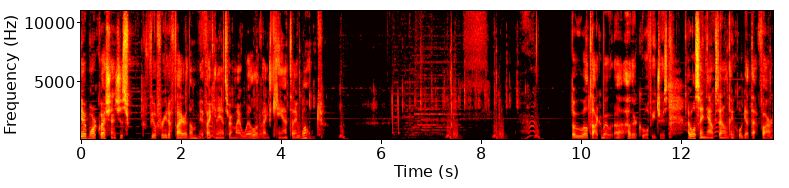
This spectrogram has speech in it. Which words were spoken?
You have more questions, just feel free to fire them. If I can answer them, I will. If I can't, I won't. but we will talk about uh, other cool features. I will say now because I don't think we'll get that far.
